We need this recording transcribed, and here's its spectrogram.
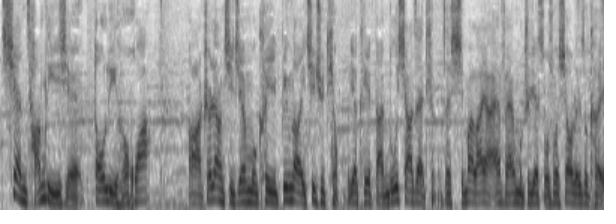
潜藏的一些道理和话。啊，这两期节目可以并到一起去听，也可以单独下载听，在喜马拉雅 FM 直接搜索“小雷”就可以。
